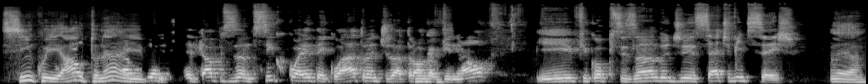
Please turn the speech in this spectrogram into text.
Cinco e alto, né? Ele tava precisando de 5,44 antes da troca final e ficou precisando de 7,26. É,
